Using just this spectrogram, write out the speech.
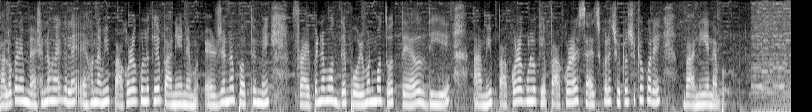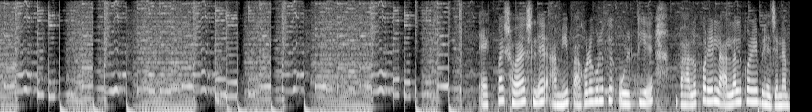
ভালো করে মেশানো হয়ে গেলে এখন আমি পাকোড়াগুলোকে বানিয়ে নেব। এর জন্য প্রথমে ফ্রাই প্যানের মধ্যে পরিমাণ মতো তেল দিয়ে আমি পাকোড়াগুলোকে পাকোড়ার সাইজ করে ছোট ছোট করে বানিয়ে নেব। এক পাশ হয়ে আসলে আমি পাকোড়াগুলোকে উল্টিয়ে ভালো করে লাল লাল করে ভেজে নেব।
